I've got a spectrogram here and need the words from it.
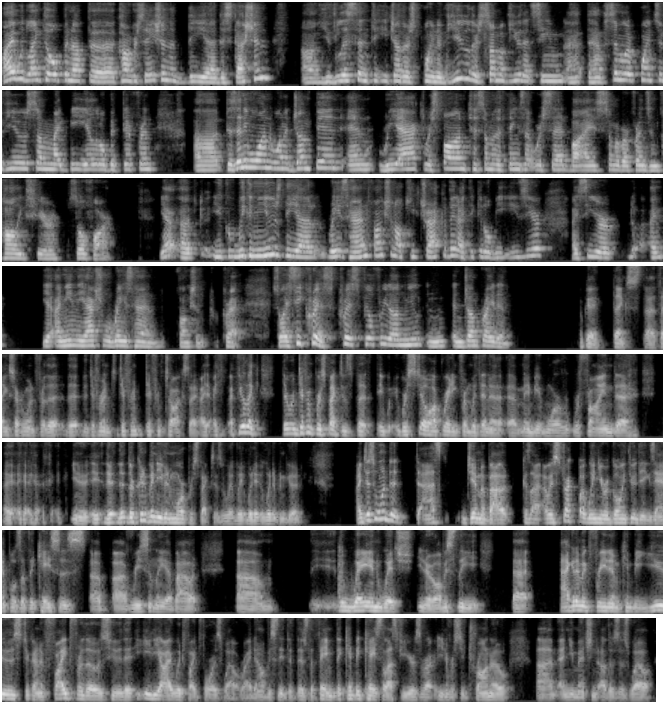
I would like to open up the conversation, the uh, discussion. Uh, you've listened to each other's point of view. There's some of you that seem to have similar points of view. Some might be a little bit different. Uh, does anyone want to jump in and react, respond to some of the things that were said by some of our friends and colleagues here so far? Yeah, uh, can, we can use the uh, raise hand function. I'll keep track of it. I think it'll be easier. I see your, I, yeah, I mean the actual raise hand function, correct. So I see Chris. Chris, feel free to unmute and, and jump right in. Okay, thanks. Uh, thanks to everyone for the, the, the different different different talks. I, I, I feel like there were different perspectives, but it, we're still operating from within a, a maybe a more refined. Uh, you know, it, there, there, could have been even more perspectives. It would, it would have been good. I just wanted to ask Jim about because I, I, was struck by when you were going through the examples of the cases uh, uh, recently about um, the way in which you know obviously uh, academic freedom can be used to kind of fight for those who the EDI would fight for as well, right? And obviously, there's the fame, the big case the last few years of University of Toronto, um, and you mentioned others as well.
